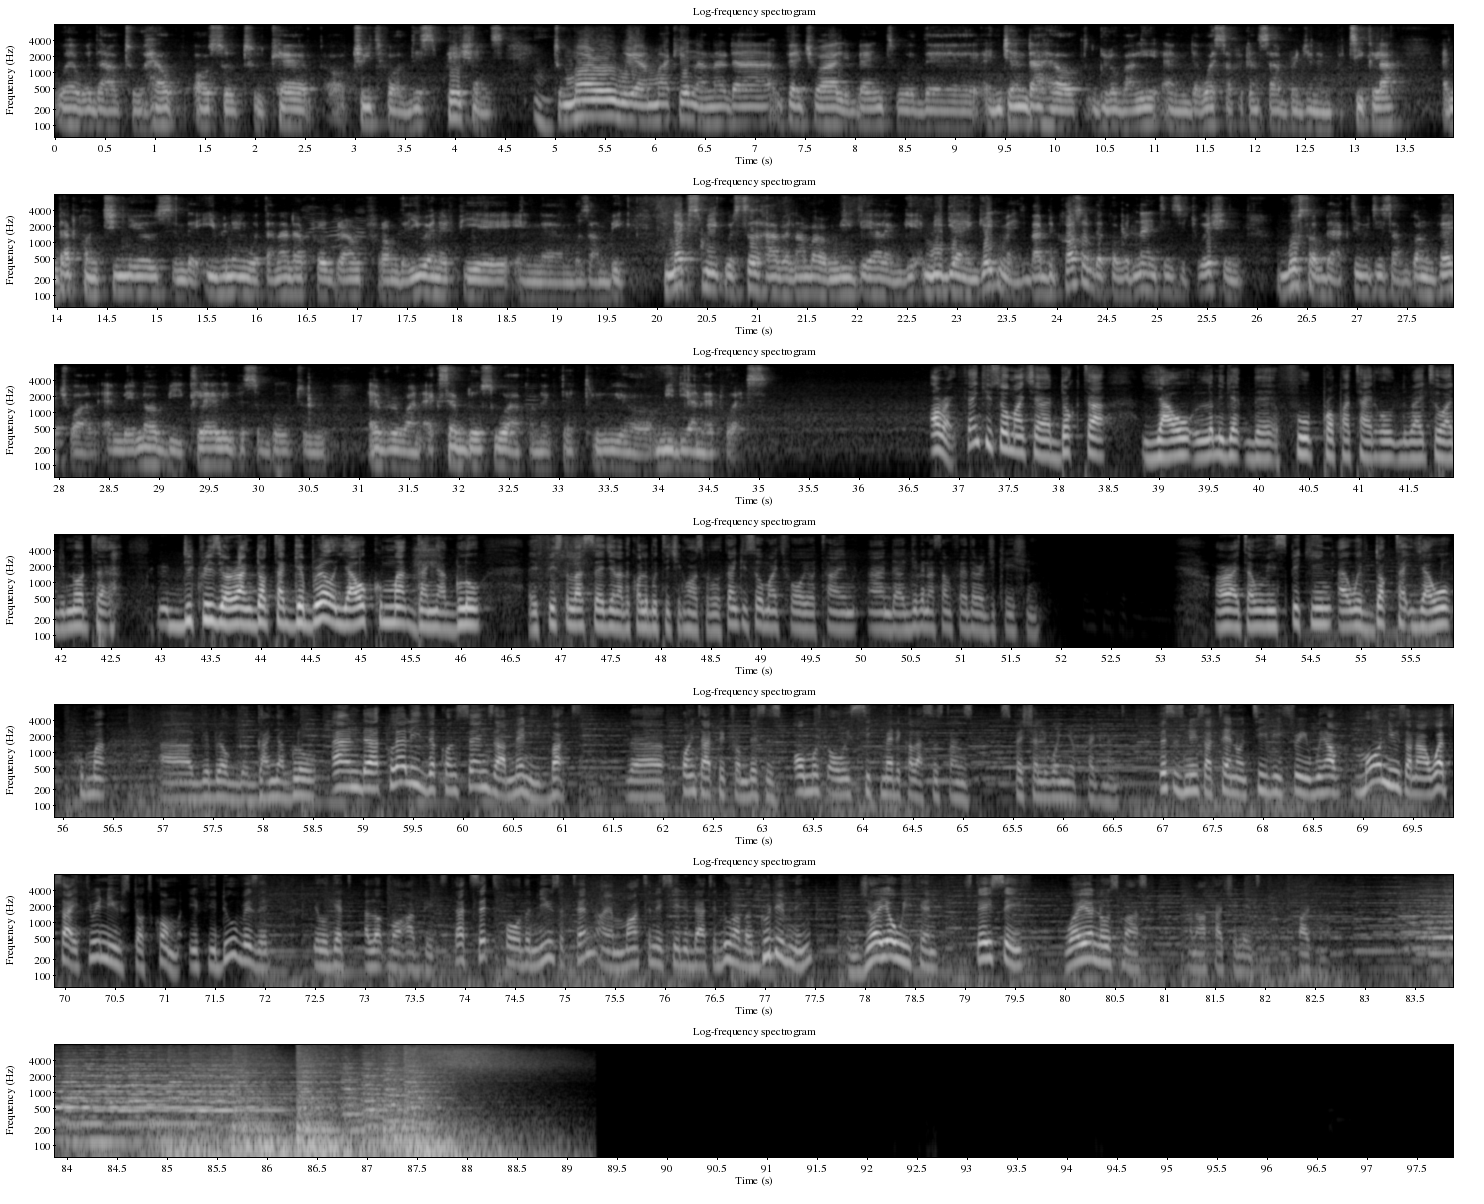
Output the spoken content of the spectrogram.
wherewithal to help also to care or treat for these patients. Mm. Tomorrow we are marking another virtual event with the Engender Health globally and the West African sub-region in particular and that continues in the evening with another program from the UNFPA in uh, Mozambique. Next week, we still have a number of media, enga- media engagements, but because of the COVID 19 situation, most of the activities have gone virtual and may not be clearly visible to everyone except those who are connected through your media networks. All right. Thank you so much, uh, Dr. Yao. Let me get the full proper title right so I do not. Uh, decrease your rank. Dr. Gabriel Yaokuma Ganyaglo, a fistula surgeon at the Korle Bu Teaching Hospital. Thank you so much for your time and uh, giving us some further education. All right, uh, we've been speaking uh, with Dr. Yao Kuma uh, Gabriel Ganyaglo, and uh, clearly the concerns are many, but the point I pick from this is almost always seek medical assistance, especially when you're pregnant. This is News at 10 on TV3. We have more news on our website, 3news.com. If you do visit, you'll get a lot more updates. That's it for the news at 10. I am Martin Asiedu-Dartey. Do have a good evening. Enjoy your weekend. Stay safe. Wear your nose mask. And I'll catch you later. Bye for now.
